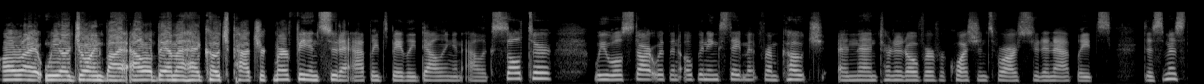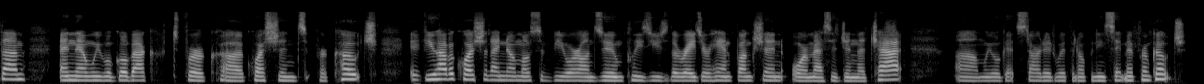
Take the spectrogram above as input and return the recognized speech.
All right, we are joined by Alabama head coach Patrick Murphy and student athletes Bailey Dowling and Alex Salter. We will start with an opening statement from coach and then turn it over for questions for our student athletes, dismiss them, and then we will go back for uh, questions for coach. If you have a question, I know most of you are on Zoom, please use the raise your hand function or message in the chat. Um, we will get started with an opening statement from coach.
